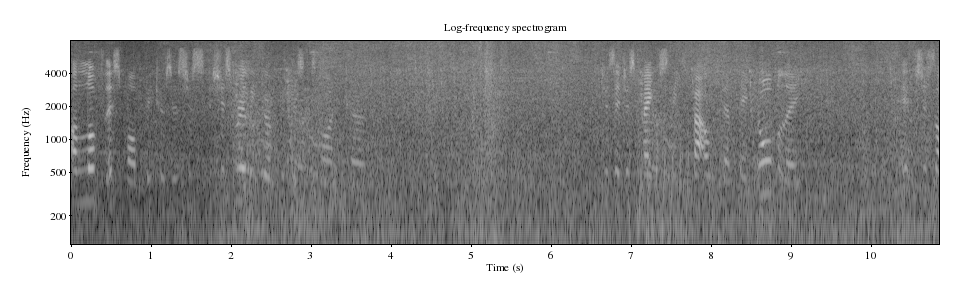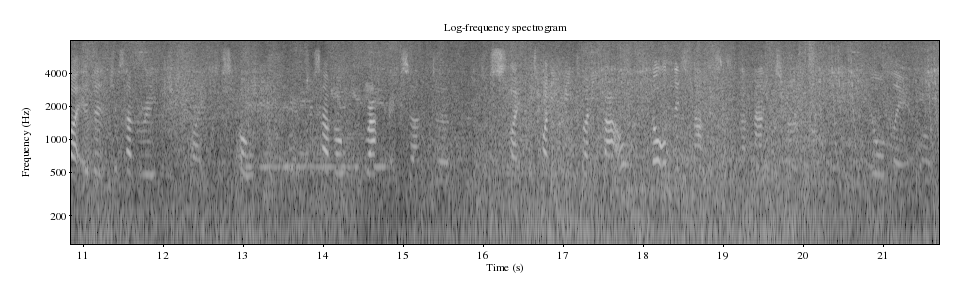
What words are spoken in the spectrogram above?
I love this mod because it's just it's just really good because it's like um, because it just makes these battles them big. Normally, it's just like it just have really like just old just have old graphics and um, just like 20 v 20 battle. Not on this map. This isn't a man's map. Normally it was.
